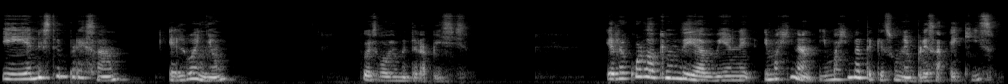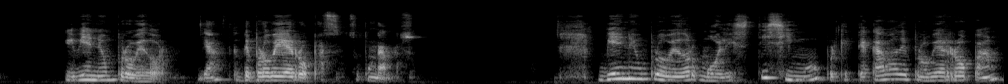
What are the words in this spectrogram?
y en esta empresa el dueño, pues obviamente era Pisces. Y recuerdo que un día viene, imaginan, imagínate que es una empresa X y viene un proveedor, ¿ya? Te provee ropas, supongamos. Viene un proveedor molestísimo porque te acaba de proveer ropa,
